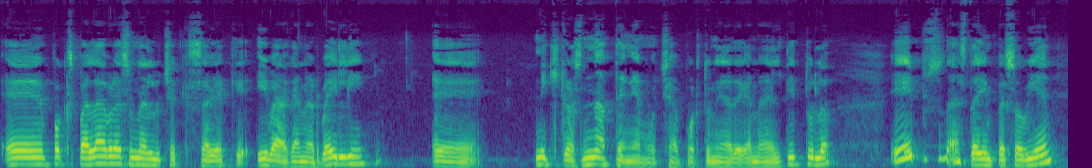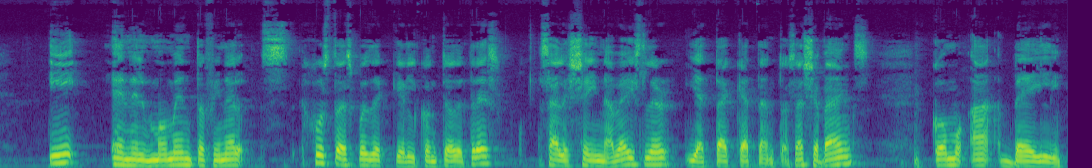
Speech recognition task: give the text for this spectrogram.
en pocas palabras, una lucha que sabía que iba a ganar Bailey. Eh, Nikki Cross no tenía mucha oportunidad de ganar el título. Y pues hasta ahí empezó bien. Y en el momento final, justo después de que el conteo de tres, sale Shayna Baszler y ataca tanto a Sasha Banks como a Bailey.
